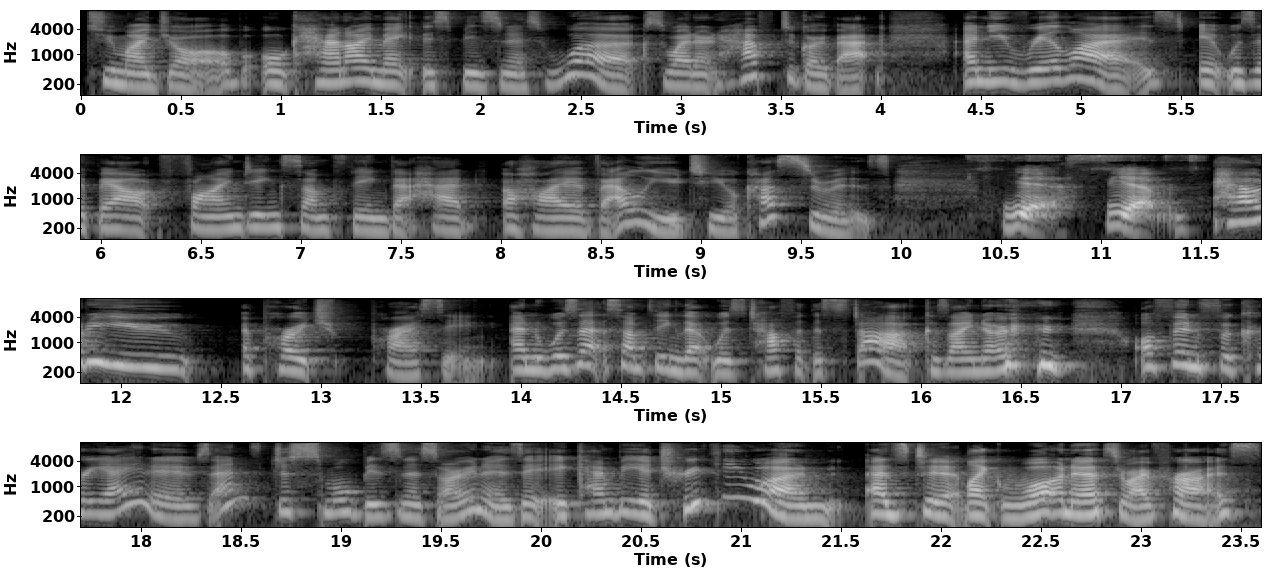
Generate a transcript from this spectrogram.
to my job or can I make this business work so I don't have to go back? And you realized it was about finding something that had a higher value to your customers. Yes, yeah. How do you approach pricing? And was that something that was tough at the start? Because I know often for creatives and just small business owners, it, it, can be a tricky one as to like, what on earth do I price?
